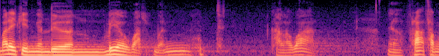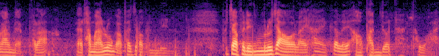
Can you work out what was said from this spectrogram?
ไม่ได้กินเงินเดือนเบี้ยหวัดเหมือนคารวาสพระทำงานแบบพระ แต่ทำงานร่วมกับพระเจ้าแผ่นดิน พระเจ้าแผ่นดินไม่รู้จะเอาอะไรให้ ก็เลยเอาพันยศถวาย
